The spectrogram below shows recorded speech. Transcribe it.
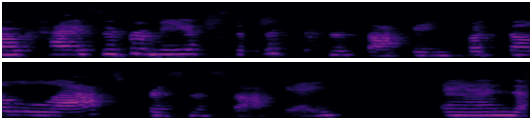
Okay, so for me, it's the Christmas stocking, but the last Christmas stocking. And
